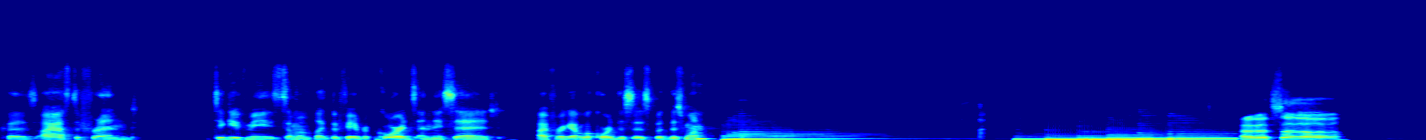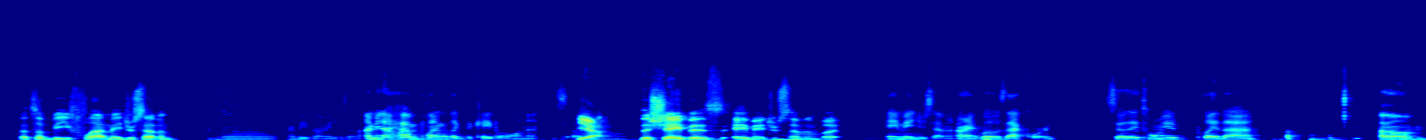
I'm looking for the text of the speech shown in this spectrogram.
because I asked a friend to give me some of like their favorite chords, and they said I forget what chord this is, but this one. uh, that's a that's a b flat major seven Flat major seven. I mean, I have I'm playing with like the capo on it. So yeah the shape is a major seven but A major seven. All right, what was that chord? So they told me to play that. Um,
